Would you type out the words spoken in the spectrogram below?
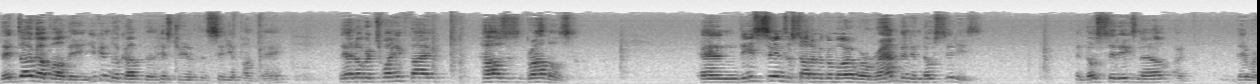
They dug up all the. You can look up the history of the city of Pompeii. They had over 25 houses, brothels, and these sins of Sodom and Gomorrah were rampant in those cities. And those cities now are, they were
